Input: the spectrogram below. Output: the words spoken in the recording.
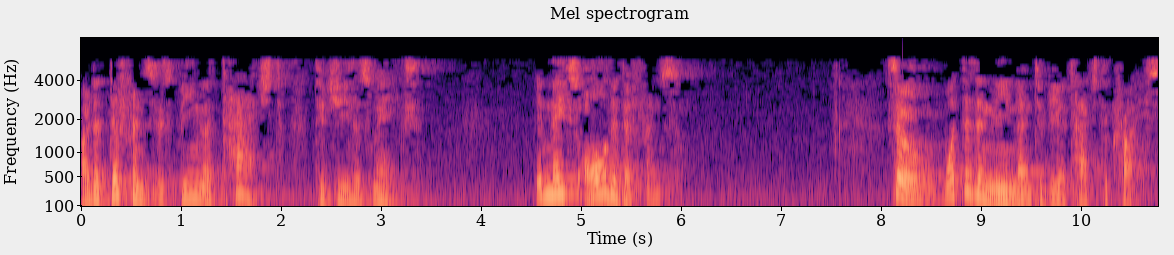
are the differences being attached to Jesus makes. It makes all the difference. So, what does it mean then to be attached to Christ?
